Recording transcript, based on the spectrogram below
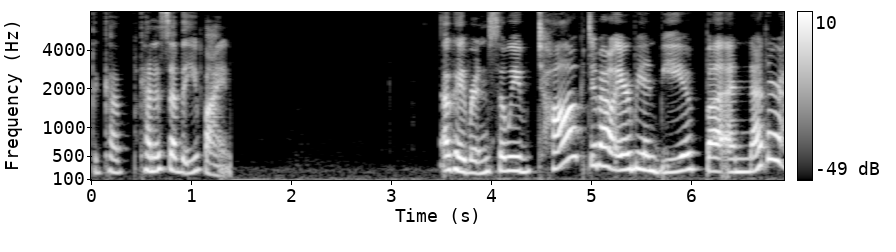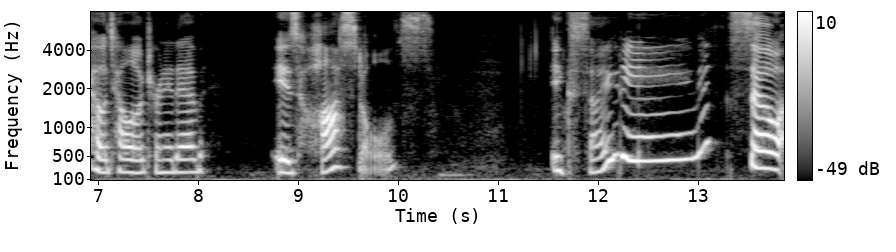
the kind of stuff that you find. Okay, Britton, so we've talked about Airbnb, but another hotel alternative is hostels. Exciting! So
